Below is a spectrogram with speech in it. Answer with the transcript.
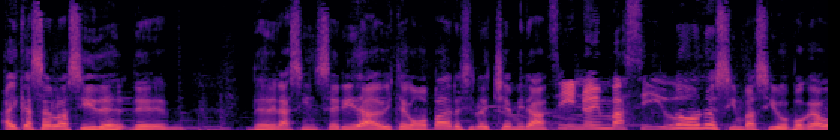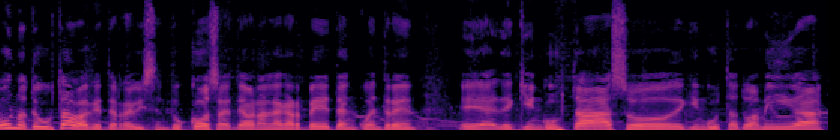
Hay que hacerlo así, de- de- desde la sinceridad, ¿viste? Como padre, decirle, che, mira. Sí, no invasivo. No, no es invasivo, porque a vos no te gustaba que te revisen tus cosas, que te abran la carpeta, encuentren eh, de quién gustás o de quién gusta tu amiga,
